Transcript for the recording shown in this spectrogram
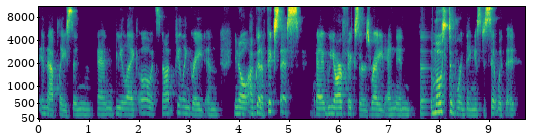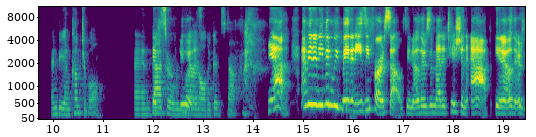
in that place and, and be like, oh, it's not feeling great. And, you know, I'm going to fix this. Uh, we are fixers, right? And then the, the most important thing is to sit with it and be uncomfortable and that's where we learn all the good stuff. Yeah. I mean and even we've made it easy for ourselves you know there's a meditation app you know there's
